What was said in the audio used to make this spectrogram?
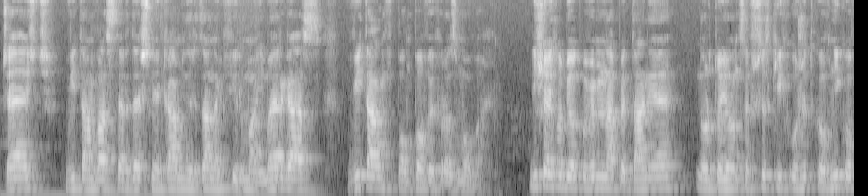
Cześć, witam Was serdecznie, Kamil Rdzanek, firma Imergas. Witam w pompowych rozmowach. Dzisiaj sobie odpowiemy na pytanie nurtujące wszystkich użytkowników,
